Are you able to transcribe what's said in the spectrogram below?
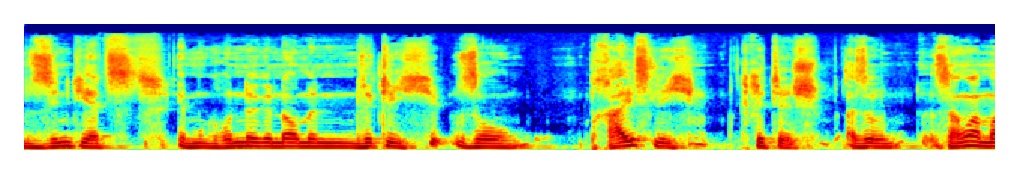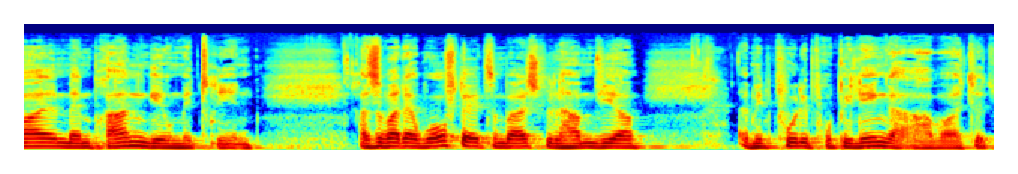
sind jetzt im Grunde genommen wirklich so preislich kritisch. Also sagen wir mal Membrangeometrien. Also bei der Wharfdale zum Beispiel haben wir mit Polypropylen gearbeitet.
